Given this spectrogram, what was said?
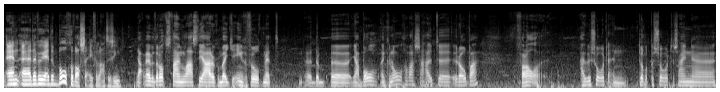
En daar wil je de bolgewassen even laten zien. Ja, we hebben de rotstuin de laatste jaren ook een beetje ingevuld met de ja, bol- en knolgewassen uit Europa. Vooral uiensoorten en tulpensoorten zijn eh, een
